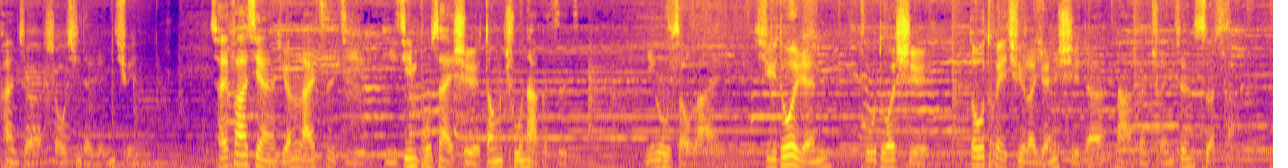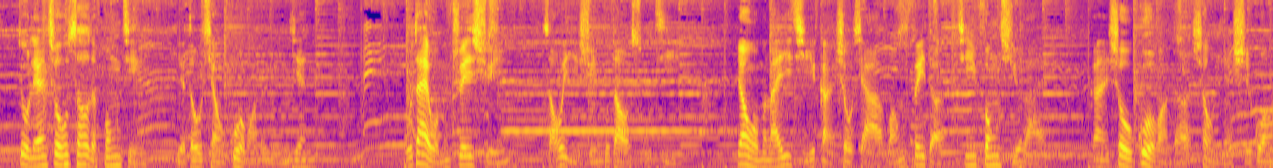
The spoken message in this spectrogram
看着熟悉的人群，才发现原来自己已经不再是当初那个自己。一路走来，许多人、诸多事，都褪去了原始的那份纯真色彩，就连周遭的风景，也都像过往的云烟，不待我们追寻，早已寻不到足迹。让我们来一起感受下王菲的《清风徐来》，感受过往的少年时光。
